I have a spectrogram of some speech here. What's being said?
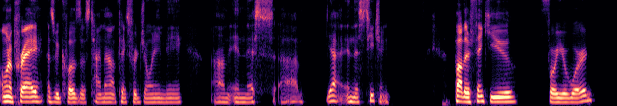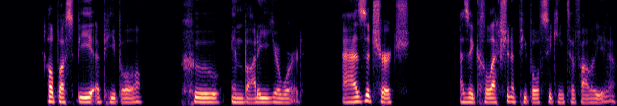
I want to pray as we close this time out. Thanks for joining me um, in this, um, yeah, in this teaching. Father, thank you for your word. Help us be a people who embody your word as a church, as a collection of people seeking to follow you,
